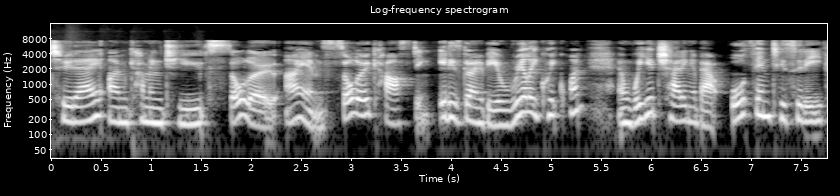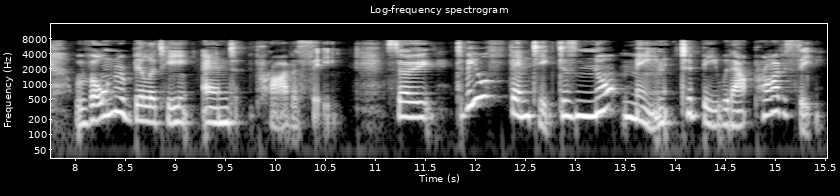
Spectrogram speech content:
Today I'm coming to you solo. I am solo casting. It is going to be a really quick one, and we are chatting about authenticity, vulnerability, and privacy. So, to be authentic does not mean to be without privacy.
